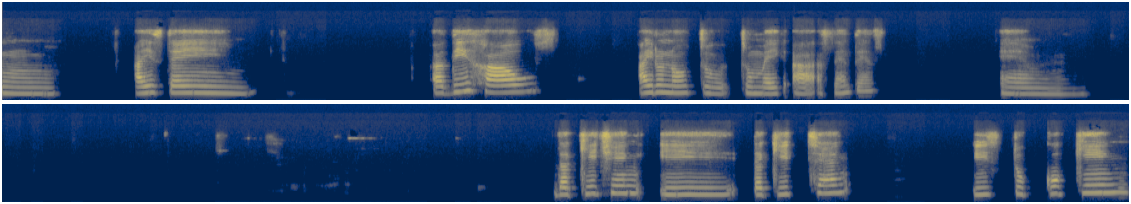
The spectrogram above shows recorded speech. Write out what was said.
mm, I stay uh, this house. I don't know to to make a, a sentence. Um, the kitchen is the kitchen is to cooking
